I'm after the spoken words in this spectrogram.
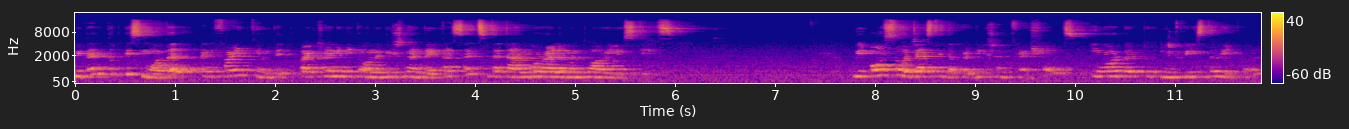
We then took this model and fine-tuned it by training it on additional datasets that are more relevant to our use case. We also adjusted the prediction thresholds in order to increase the recall,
